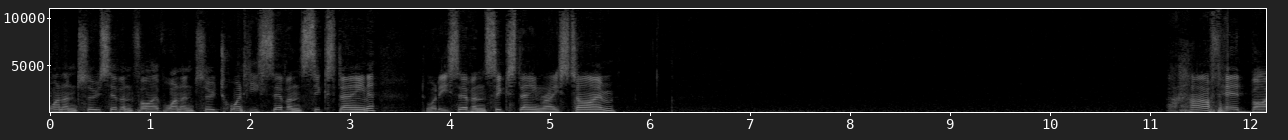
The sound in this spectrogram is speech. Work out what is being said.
1 and 2, 7 5, 1 and 2, 27 16. 27 16 race time. A half head by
